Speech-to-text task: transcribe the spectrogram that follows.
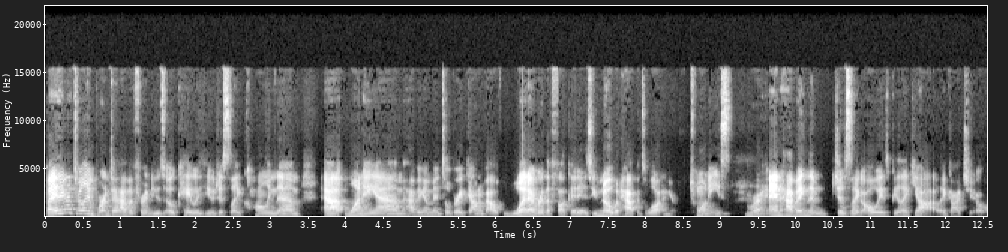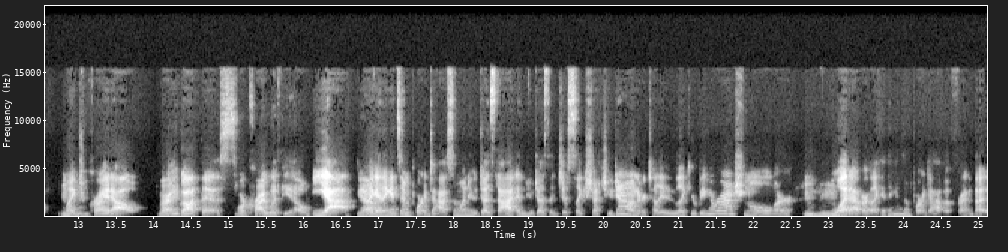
but i think it's really important to have a friend who's okay with you just like calling them at 1 a.m having a mental breakdown about whatever the fuck it is you know what happens a lot in your 20s Right. and having them just like always be like yeah i got you like Mhm. cry it out right. you got this or cry with you. yeah. Yeah. Like I think it's important to have someone who does that and who doesn't just like shut you down or tell you like you're being irrational or Mm-hmm. whatever. Like I think it's important to have a friend that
